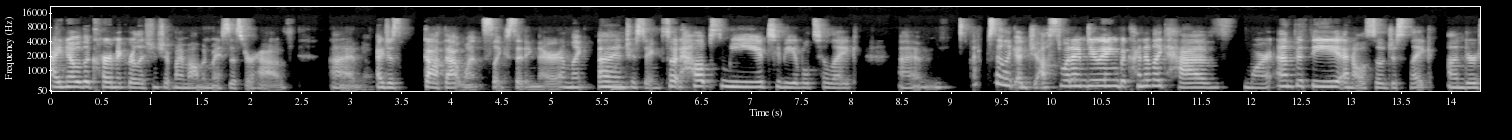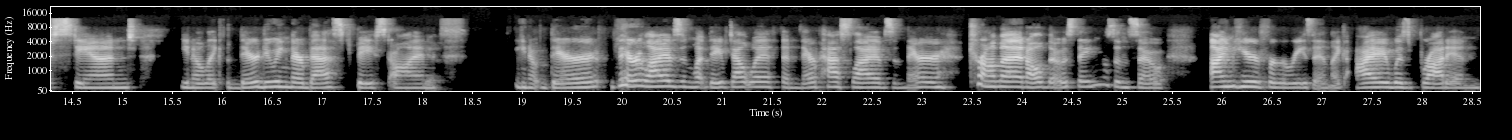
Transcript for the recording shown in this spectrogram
I know the karmic relationship my mom and my sister have. Um, I just got that once, like sitting there. I'm like, uh, interesting. So it helps me to be able to like, um, I don't say like adjust what I'm doing, but kind of like have more empathy and also just like understand, you know, like they're doing their best based on, yes. you know, their their lives and what they've dealt with and their past lives and their trauma and all those things. And so I'm here for a reason. Like I was brought in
